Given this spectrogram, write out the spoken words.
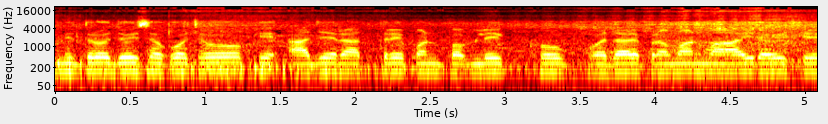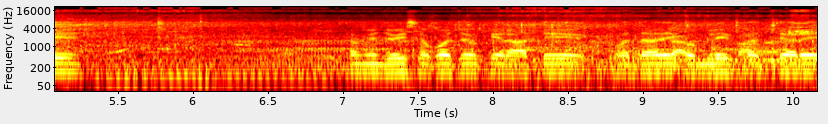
મિત્રો જોઈ શકો છો કે આજે રાત્રે પણ પબ્લિક ખૂબ વધારે પ્રમાણમાં આવી રહ્યું છે. તમે જોઈ શકો છો કે રાતે વધારે પબ્લિક અત્યારે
